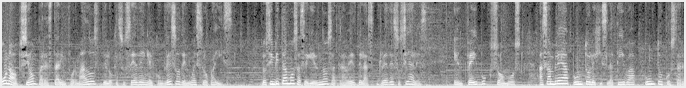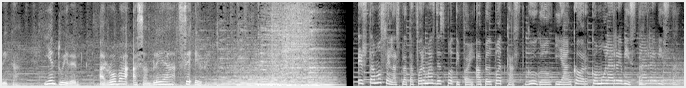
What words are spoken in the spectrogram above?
una opción para estar informados de lo que sucede en el Congreso de nuestro país. Los invitamos a seguirnos a través de las redes sociales. En Facebook somos asamblea.legislativa.costa y en Twitter arroba asambleacr. Estamos en las plataformas de Spotify, Apple Podcast, Google y Anchor como la revista. La revista.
